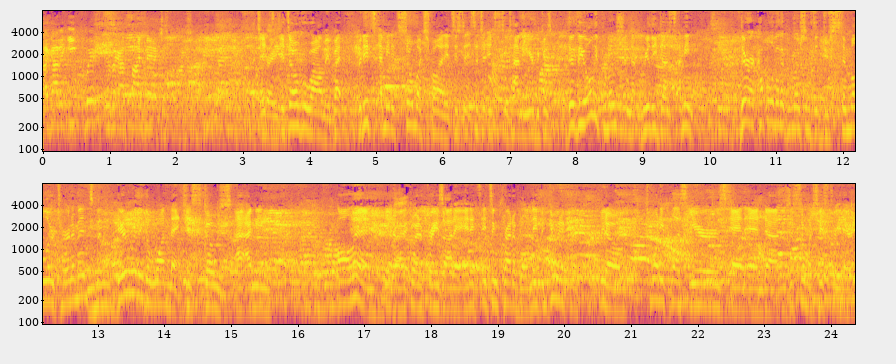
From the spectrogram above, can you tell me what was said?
I gotta eat quick because I got five matches to watch. It's It's, it's overwhelming, but but it's I mean it's so much fun. It's just it's such an interesting time of year because they're the only promotion that really does. I mean, there are a couple of other promotions that do similar tournaments, but they're really the one that just goes. I I mean, all in. You know, Right. kind of phrase on it, and it's it's incredible. And they've been doing it for you know 20 plus years, and and uh, there's just so much history there.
